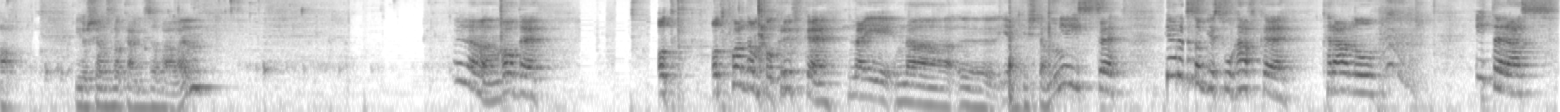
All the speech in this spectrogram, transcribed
O, już ją zlokalizowałem. Wylewam wodę. Od, odkładam pokrywkę na, na y, jakieś tam miejsce. Biorę sobie słuchawkę kranu i teraz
